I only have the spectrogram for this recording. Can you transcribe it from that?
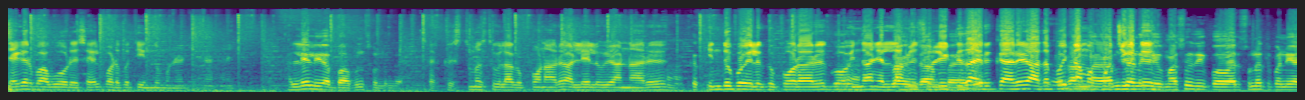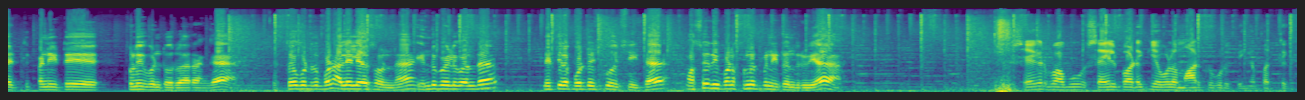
சேகர் பாபுவோடைய செயல்பாடு பத்தி இந்து முன்னணி என்ன அல்லேலியா பாபுன்னு சொல்லுங்க. சார் கிறிஸ்துமஸ் விழாக்கு போனாரு அல்லேலுயான்னாரு. இந்து கோயிலுக்கு போறாரு கோவிந்தான் எல்லாமே சொல்லிட்டு தான் இருக்காரு. அதை போய் நம்ம மசூதி போவார் சுண்ணத்து பண்ணி பண்ணிட்டு தொழில் பண்ணிட்டு வருவாராங்க கிறிஸ்தவ கூட்டத்துக்கு போனா அல்லையா சொன்னேன். இந்து கோயிலுக்கு வந்தா நெத்தியில போட்டு வச்சு வச்சுக்கிட்ட. மசூதி போனா சுண்ணத் பண்ணிட்டு வந்துருவியா? சேகர் பாபு செயல்பாடுக்கு எவ்வளோ மார்க் கொடுப்பீங்க பத்துக்கு?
